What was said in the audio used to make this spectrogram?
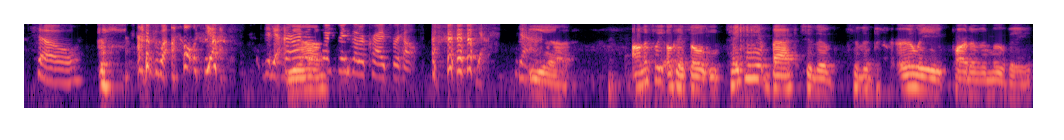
so as well. yes. Yeah. Yes. There are Yeah. those boyfriends that are cries for help. yeah. Yeah. yeah honestly okay so taking it back to the to the early part of the movie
